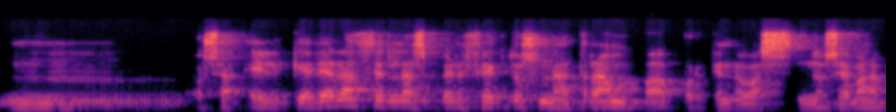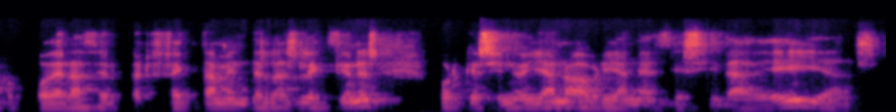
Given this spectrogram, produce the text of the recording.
mm, o sea, el querer hacerlas perfecto es una trampa porque no, no, se van a poder hacer perfectamente las lecciones porque si no ya no habría necesidad de ellas.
